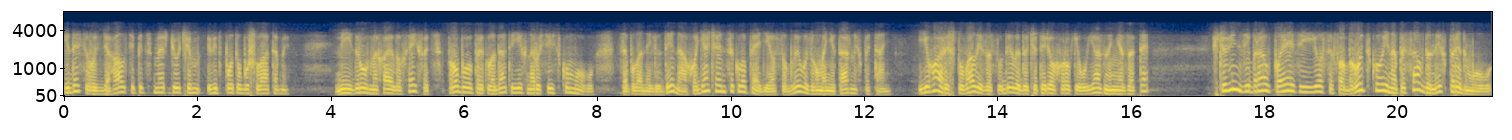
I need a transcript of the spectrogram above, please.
і десь у роздягалці під смердючим від поту бушлатами. Мій друг Михайло Хейфець пробував перекладати їх на російську мову. Це була не людина, а ходяча енциклопедія, особливо з гуманітарних питань. Його арештували і засудили до чотирьох років ув'язнення за те, що він зібрав поезії Йосифа Бродського і написав до них передмову.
